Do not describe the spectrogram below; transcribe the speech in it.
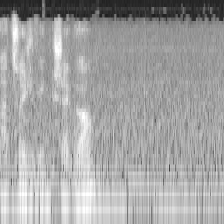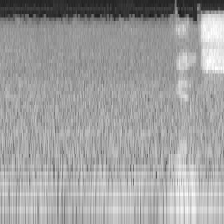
na coś większego. Więc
